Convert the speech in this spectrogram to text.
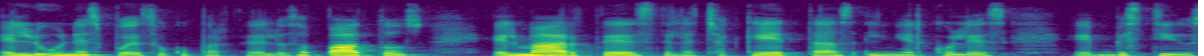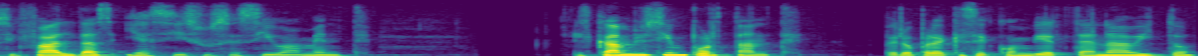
el lunes puedes ocuparte de los zapatos, el martes de las chaquetas, el miércoles eh, vestidos y faldas y así sucesivamente. El cambio es importante, pero para que se convierta en hábito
